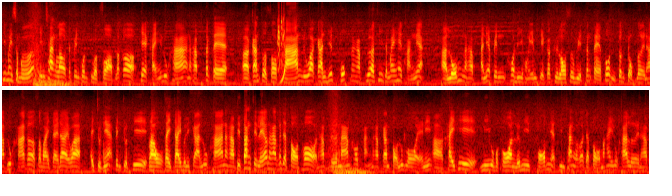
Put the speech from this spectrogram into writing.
ที่ไม่เสมอ ทีมช่างเราจะเป็นคนตรวจสอบ แล้วก็แก้ไขให้ลูกค้านะครับ ตั้งแต่การตรวจสอบฐานหรือว่าการยึดพุกนะครับเพื่อที่จะไม่ให้ถังเนี่ยล้มนะครับ อันนี้เป็นข้อดีของ m t ก็คือเราเซอร์วิสตั้งแต่ต้นจนจบเลยนะครับ ลูกค้าก็สบายใจได้ว่าไอ้จุดเนี้ยเป็นจุดที่เราใส่ใจบริการลูกค้านะครับ ติดตั้งเสร็จแล้วนะครับ ก็จะต่อท่อนะครับ เดินน้ำเข้าถังนะครับ การต่อลูกลอย อันนี้ใครที่มีอุปกรณ์หรือมีพร้อมเนี่ยทีมช่างเราก็จะต่อมาให้ลูกค้าเลยนะครับ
